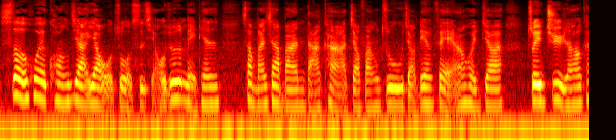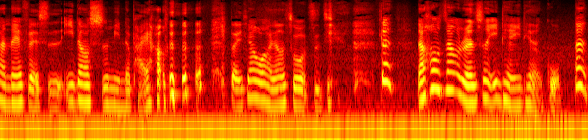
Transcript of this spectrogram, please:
社会框架要我做的事情。我就是每天上班下班打卡、缴房租、缴电费，然后回家追剧，然后看 Netflix 一到十名的排行。等一下，我好像说我自己，但然后这样人生一天一天的过，但。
